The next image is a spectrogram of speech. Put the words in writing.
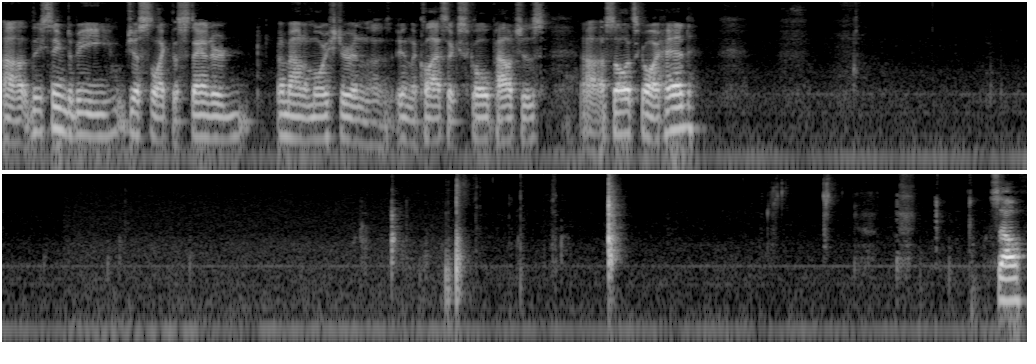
Uh, these seem to be just like the standard amount of moisture in the in the classic Skoal pouches. Uh, so let's go ahead. So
